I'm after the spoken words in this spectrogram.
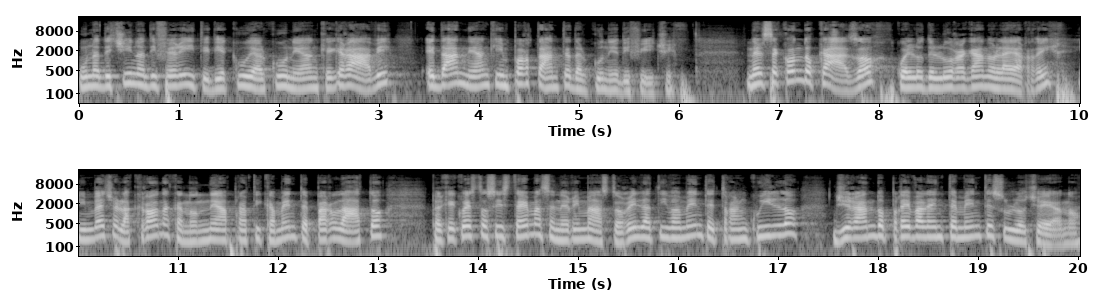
una decina di feriti, di cui alcuni anche gravi, e danni anche importanti ad alcuni edifici. Nel secondo caso, quello dell'uragano Larry, invece la cronaca non ne ha praticamente parlato perché questo sistema se n'è rimasto relativamente tranquillo girando prevalentemente sull'oceano,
